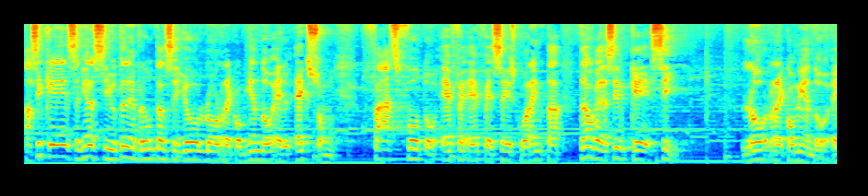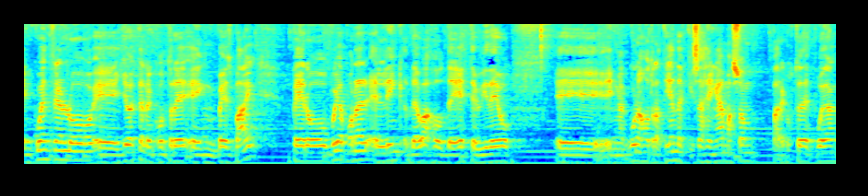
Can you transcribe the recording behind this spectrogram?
Así que señores, si ustedes me preguntan si yo lo recomiendo el Exxon Fast Photo FF640, tengo que decir que sí, lo recomiendo. Encuéntrenlo, eh, yo este lo encontré en Best Buy, pero voy a poner el link debajo de este video eh, en algunas otras tiendas, quizás en Amazon, para que ustedes puedan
